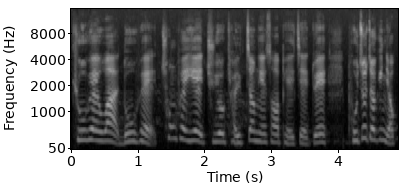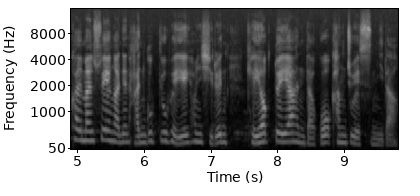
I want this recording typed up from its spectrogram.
교회와 노회, 총회의 주요 결정에서 배제돼 보조적인 역할만 수행하는 한국 교회의 현실은 개혁돼야 한다고 강조했습니다.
